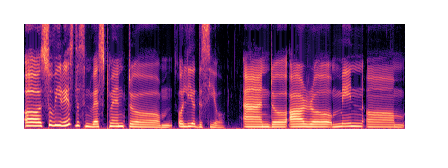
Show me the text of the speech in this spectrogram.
Uh, so we raised this investment um, earlier this year. And uh, our uh, main um,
